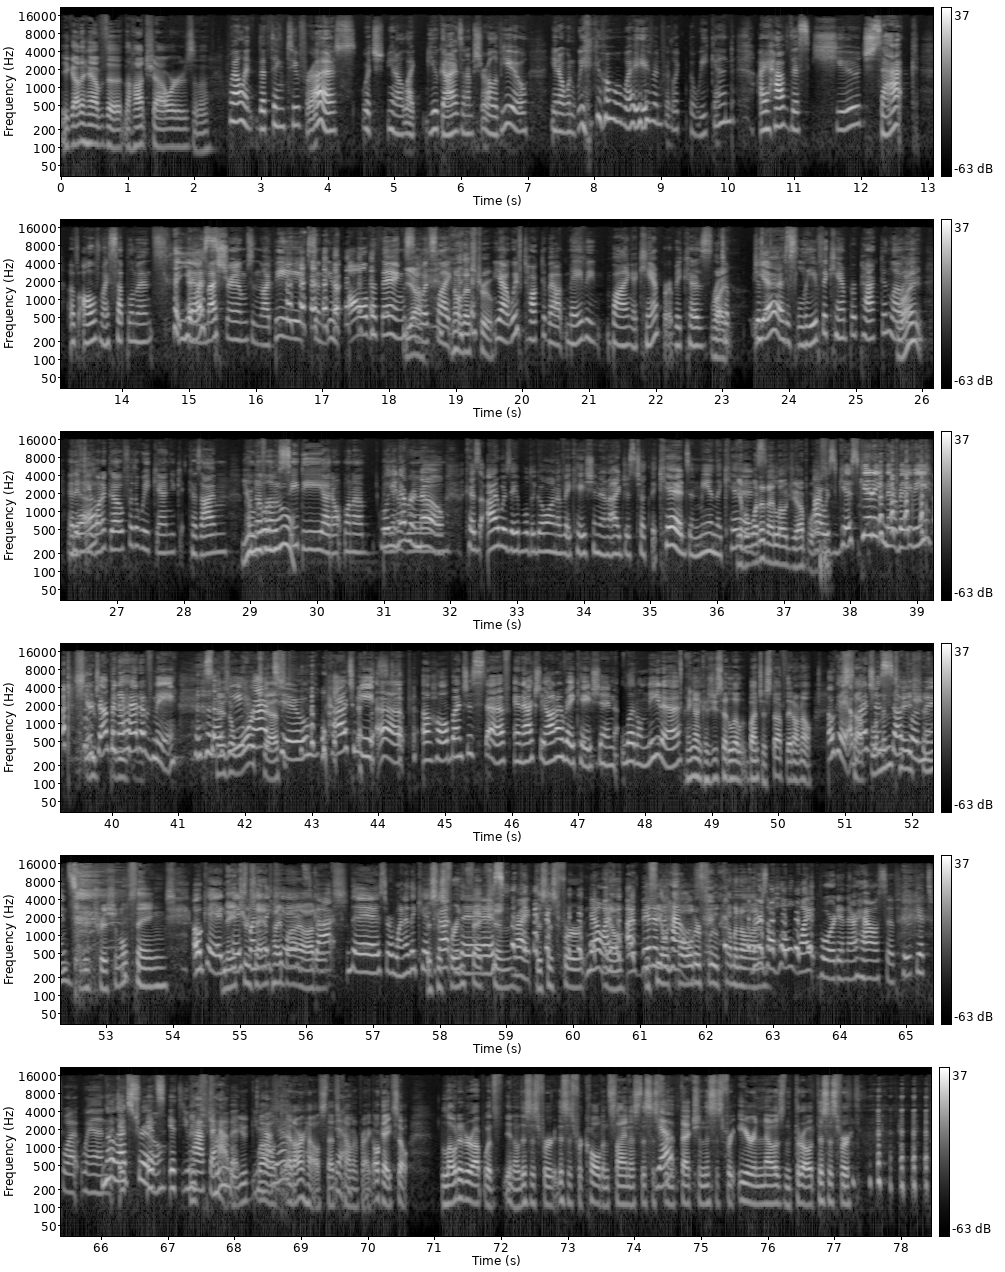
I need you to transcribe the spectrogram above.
You got to have the, the hot showers and a. Well, and the thing too for us, which you know, like you guys, and I'm sure all of you, you know, when we go away, even for like the weekend, I have this huge sack of all of my supplements, and my mushrooms, and my beets, and you know, all the things. Yeah. So it's like, No, that's true. yeah, we've talked about maybe buying a camper because Right. to just, Yes. just leave the camper packed and loaded. Right. And if you want to go for the weekend, you because I'm You a little never know. OCD, I don't want to. Well, you never know because I was able to go on a vacation and I just took the kids and me and the kids. Yeah, but what did I load you up with? I was just getting there, baby. You're You- jumping you- ahead of me. So There's a war had chest. to pack me up a whole bunch of stuff. And actually, on our vacation, little Nita, Hang on, because you said a little bunch of stuff they don't know. Okay, a bunch of Supplementation, supplements. nutritional things. okay, in case Nature's one of the kids got this or one of the kids This is got for this. infection. Right. This is for No, you I've- know, I've been you in feel the a cold or house. flu coming on. There's a whole whiteboard in their house of who gets what when. No, that's It's- true. It's, it's you It's have to have it. You, You well, have to. at our house, that's Yeah. common practice. Okay, so loaded her up with you know this is for this is for cold and sinus. This is for infection. This is for ear and nose and throat. This is for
